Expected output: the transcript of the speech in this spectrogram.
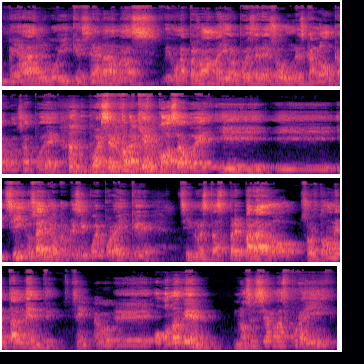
vea algo y que sea nada más, una persona mayor puede ser eso, un escalón, cabrón, o sea, puede, puede ser cualquier cosa, güey, y, y, y sí, o sea, yo creo que sí puede por ahí que si no estás preparado, sobre todo mentalmente, Sí, eh, o, o más bien, no sé si sea más por ahí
